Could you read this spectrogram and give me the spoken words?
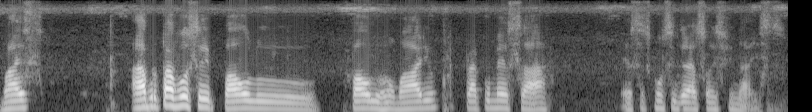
Mas abro para você, Paulo, Paulo Romário, para começar essas considerações finais.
